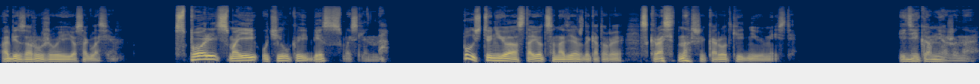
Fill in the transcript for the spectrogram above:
обезоруживая ее согласием. Спорить с моей училкой бессмысленно. Пусть у нее остается надежда, которая скрасит наши короткие дни вместе. «Иди ко мне, жена».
